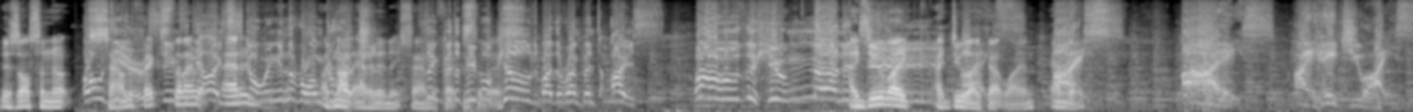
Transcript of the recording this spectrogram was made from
There's also no Oh sound dear, effects that I've the ice added. going in the wrong I've not added any sound Think of effects the to people this. killed by the rampant ice. Oh, the humanity. I do like I do like that line. And this. Ice. Ice. I hate you, Ice.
